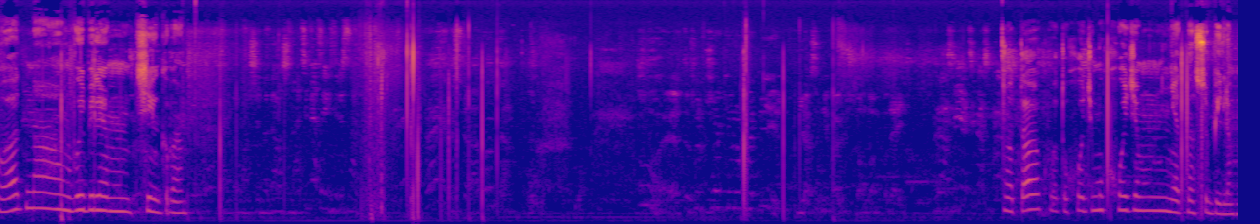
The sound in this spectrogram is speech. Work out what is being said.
Ладно, выберем тигра. Вот так вот уходим, уходим. Нет, нас убили.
